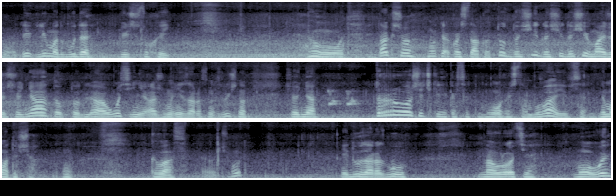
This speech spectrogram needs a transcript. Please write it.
От, і клімат буде більш сухий. От. Так що, от якось так. От. Тут дощі, дощі, дощі майже щодня. Тобто для осені, аж мені зараз незвично, щодня трошечки якась от морось там буває і все, нема дощу. О, клас. Коротше, от. Йду зараз був на уроці мови.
